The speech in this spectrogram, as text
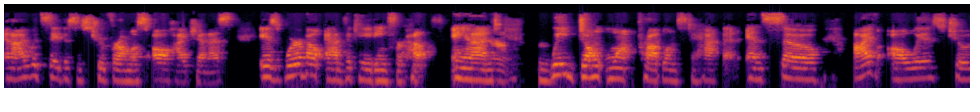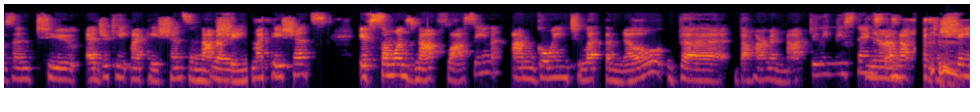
and I would say this is true for almost all hygienists, is we're about advocating for health. And yeah we don't want problems to happen. And so I've always chosen to educate my patients and not right. shame my patients. If someone's not flossing, I'm going to let them know the the harm in not doing these things. Yeah. I'm not going to shame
